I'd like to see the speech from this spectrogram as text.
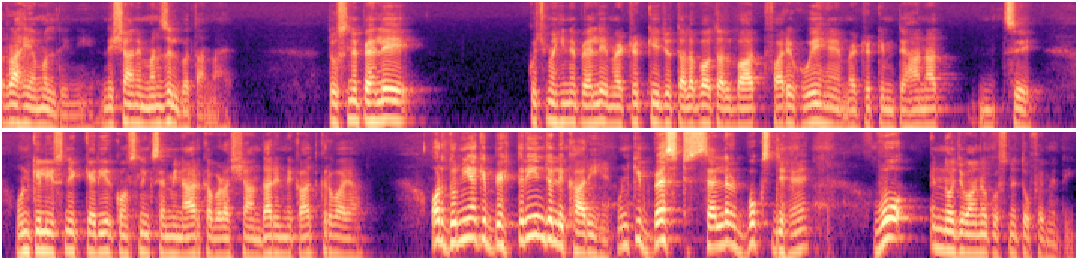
राह अमल देनी है निशान मंजिल बताना है। तो उसने पहले, कुछ महीने पहले मैट्रिक के जो तलबा तलबात फ़ारग हुए हैं मैट्रिक के इम्तहान से, उनके लिए उसने कैरियर काउंसलिंग सेमिनार का बड़ा शानदार इनका करवाया। और दुनिया के बेहतरीन जो लिखारी हैं, उनकी बेस्ट सेलर बुक्स जो हैं, वो इन नौजवानों को उसने तोहफे में दी।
